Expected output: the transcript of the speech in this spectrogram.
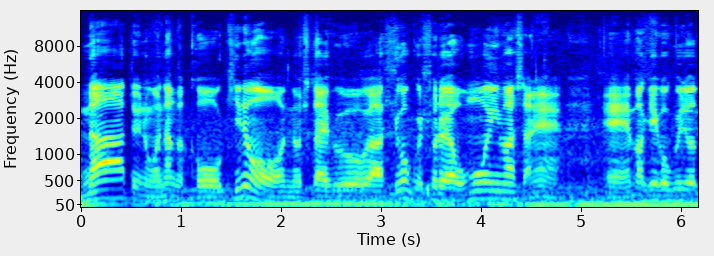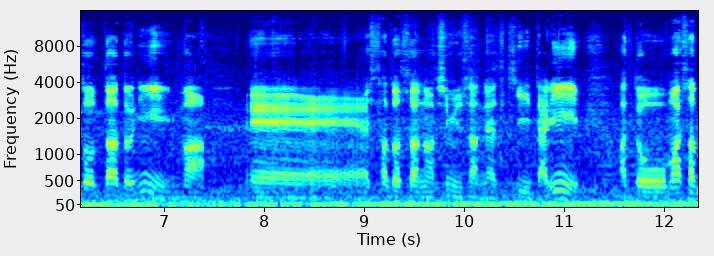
なあというのがなんかこう昨日のスタイフがすごくそれは思いましたね。えー、まあ下克上取った後にまあえー、佐藤さんの清水さんのやつ聞いたりあとまあさ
